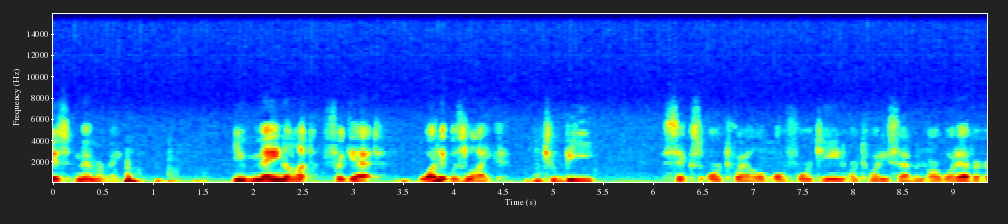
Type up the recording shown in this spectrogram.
is memory. You may not forget what it was like to be 6 or 12 or 14 or 27 or whatever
